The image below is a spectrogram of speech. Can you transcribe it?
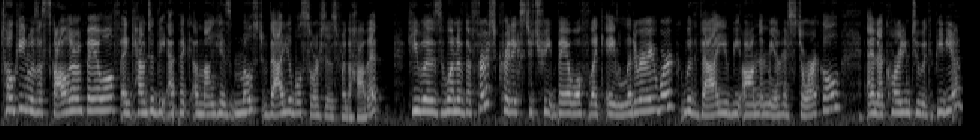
Tolkien was a scholar of beowulf and counted the epic among his most valuable sources for the hobbit. He was one of the first critics to treat Beowulf like a literary work with value beyond the mere historical, and according to Wikipedia,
